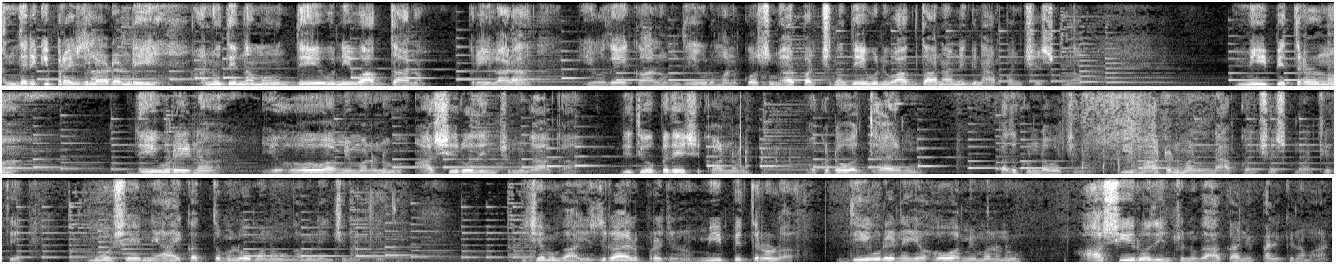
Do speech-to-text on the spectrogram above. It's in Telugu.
అందరికీ ప్రైజ్లాడండి అనుదినము దేవుని వాగ్దానం. ప్రియులారా ఈ ఉదయకాలం దేవుడు మన కోసం ఏర్పరిచిన దేవుని వాగ్దానాన్ని జ్ఞాపకం చేసుకున్నాం. మీ పితరులను దేవుడైన యహోవా మిమ్మలను ఆశీర్వదించునుగాక. ద్వితీయోపదేశ కాండం ఒకటో అధ్యాయము పదకొండవ వచనం. ఈ మాటను మనం జ్ఞాపకం చేసుకున్నట్లయితే మోషే న్యాయకత్వంలో మనం గమనించినట్లయితే నిజముగా ఇజ్రాయెల్ ప్రజలను మీ పితరుల దేవుడైన యహోవా మిమ్మలను ఆశీర్వదించునుగాక అని పలికిన మాట.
